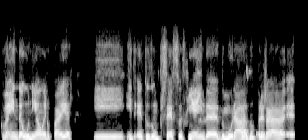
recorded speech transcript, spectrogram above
que vêm da União Europeia, e, e é tudo um processo assim ainda demorado, para já é,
